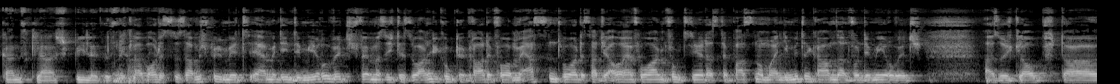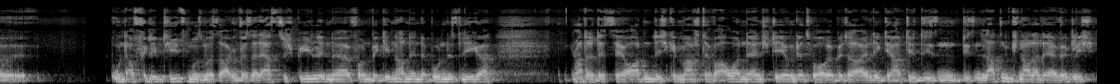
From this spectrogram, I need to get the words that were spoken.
ganz klar Spieler. Das ich glaube auch das Zusammenspiel mit Ermedin Demirovic, wenn man sich das so angeguckt hat, gerade vor dem ersten Tor, das hat ja auch hervorragend funktioniert, dass der Pass nochmal in die Mitte kam dann von Demirovic. Also ich glaube, da und auch Philipp Tietz muss man sagen, für sein erstes Spiel der, von Beginn an in der Bundesliga hat er das sehr ordentlich gemacht. Er war auch an der Entstehung der Tore beteiligt. Er hatte diesen, diesen Lattenknaller, der wirklich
